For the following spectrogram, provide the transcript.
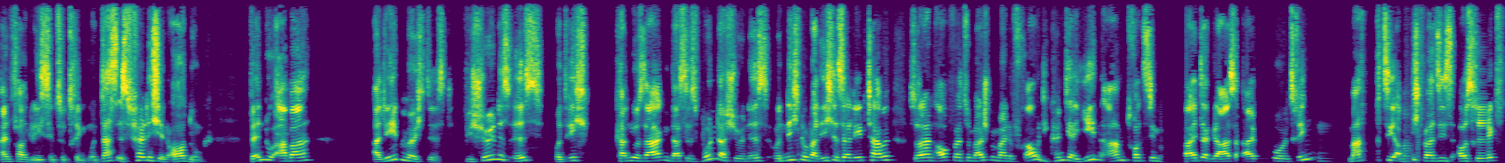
einfach ein Gläschen zu trinken. Und das ist völlig in Ordnung. Wenn du aber erleben möchtest, wie schön es ist, und ich kann nur sagen, dass es wunderschön ist und nicht nur, weil ich es erlebt habe, sondern auch, weil zum Beispiel meine Frau, die könnte ja jeden Abend trotzdem weiter Glas Alkohol trinken, macht sie aber nicht, weil sie es aus Respekt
